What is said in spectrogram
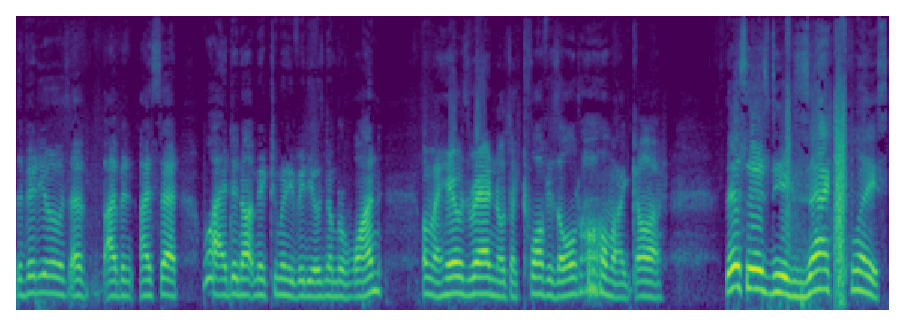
the videos I've, I've been, I said, why I did not make too many videos. Number one, when my hair was red and I was like 12 years old. Oh my gosh. This is the exact place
